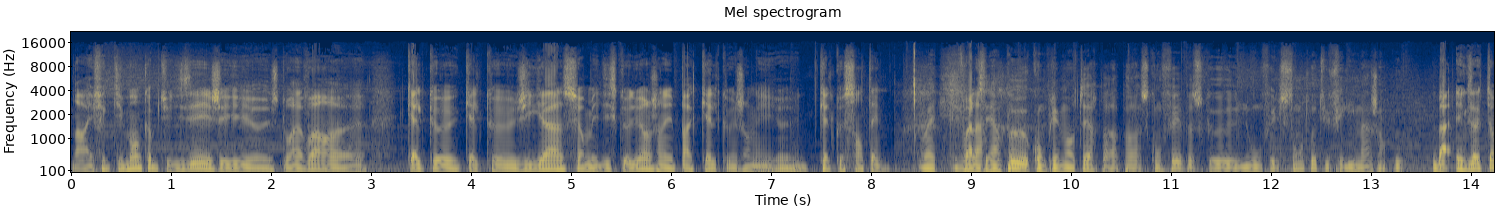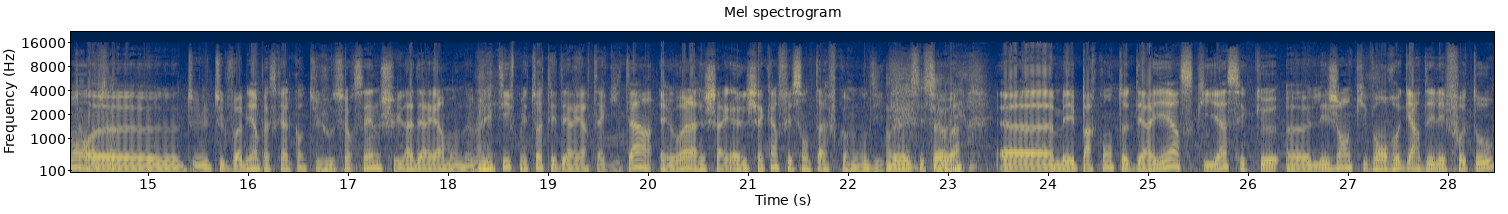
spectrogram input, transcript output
Alors effectivement, comme tu disais, j'ai, euh, je dois avoir quelques, quelques gigas sur mes disques durs, j'en ai pas quelques, j'en ai quelques centaines. Ouais. Voilà. C'est un peu complémentaire par rapport à ce qu'on fait, parce que nous on fait le son, toi tu fais l'image un peu. Bah exactement, euh, tu, le vois bien Pascal, quand tu joues sur scène, je suis là derrière mon objectif, mais toi tu es derrière ta guitare, et voilà, chacun fait son taf comme on dit. Oui, c'est ça. Euh, mais par contre, derrière, ce qu'il y a, c'est que euh, les gens qui vont regarder les photos,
